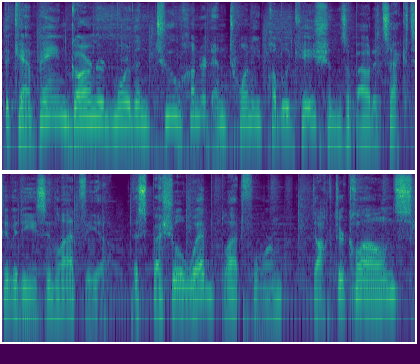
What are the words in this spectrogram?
The campaign garnered more than 220 publications about its activities in Latvia. A special web platform, Dr. Clowns,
